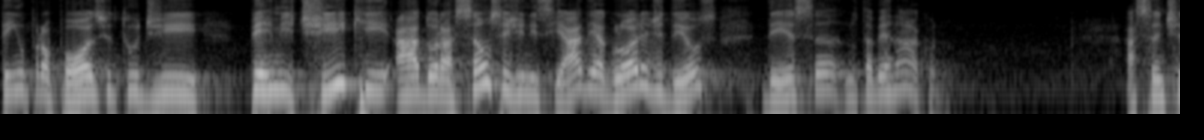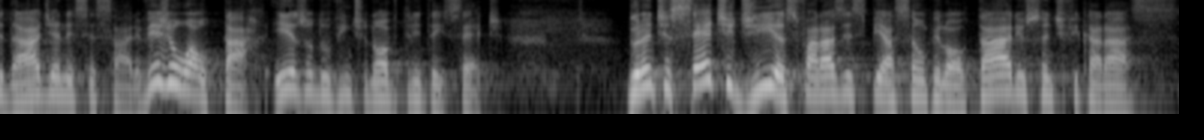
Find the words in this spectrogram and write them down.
tem o propósito de permitir que a adoração seja iniciada e a glória de Deus desça no tabernáculo. A santidade é necessária. Veja o altar, Êxodo 29, 37. Durante sete dias farás expiação pelo altar e o santificarás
